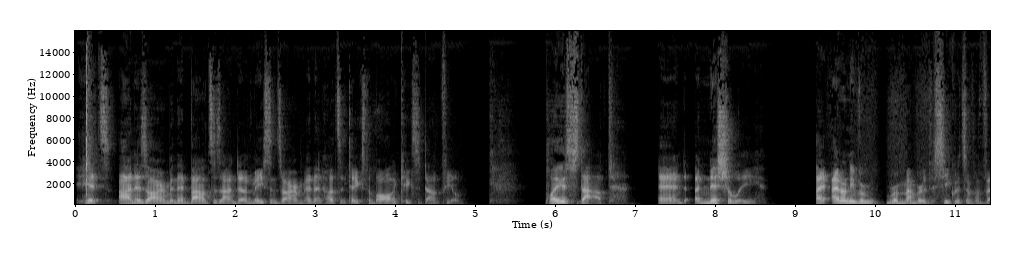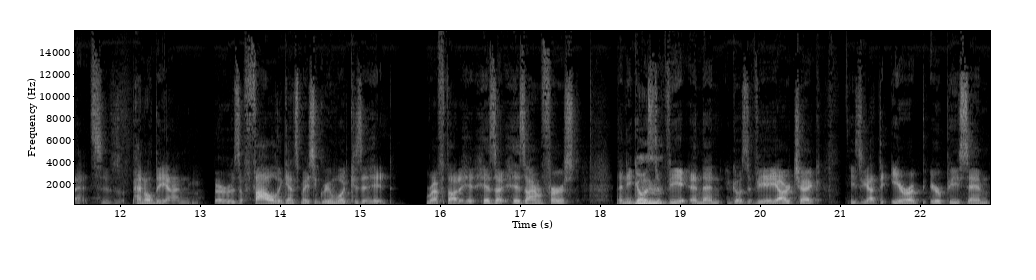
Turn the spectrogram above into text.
hits on his arm and then bounces onto Mason's arm. And then Hudson takes the ball and kicks it downfield. Play is stopped. And initially, I, I don't even remember the sequence of events. It was a penalty on, or it was a foul against Mason Greenwood because it hit, ref thought it hit his his arm first. Then he goes to mm-hmm. V, and then he goes to VAR check. He's got the ear earpiece in.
